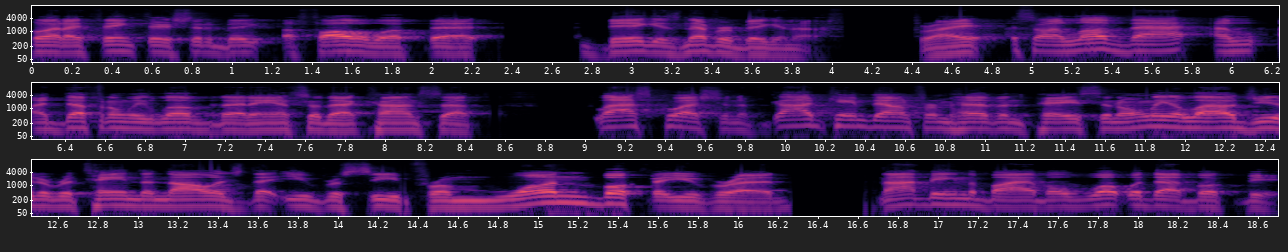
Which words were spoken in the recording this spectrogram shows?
But I think there should have been a follow up that big is never big enough, right? So I love that. I, I definitely love that answer, that concept. Last question. If God came down from heaven, Pace, and only allowed you to retain the knowledge that you've received from one book that you've read, not being the Bible, what would that book be?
